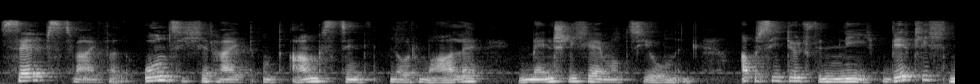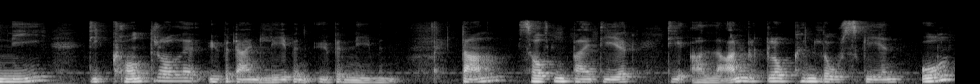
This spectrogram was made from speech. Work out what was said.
Selbstzweifel, Unsicherheit und Angst sind normale menschliche Emotionen, aber sie dürfen nie, wirklich nie die Kontrolle über dein Leben übernehmen. Dann sollten bei dir die Alarmglocken losgehen und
